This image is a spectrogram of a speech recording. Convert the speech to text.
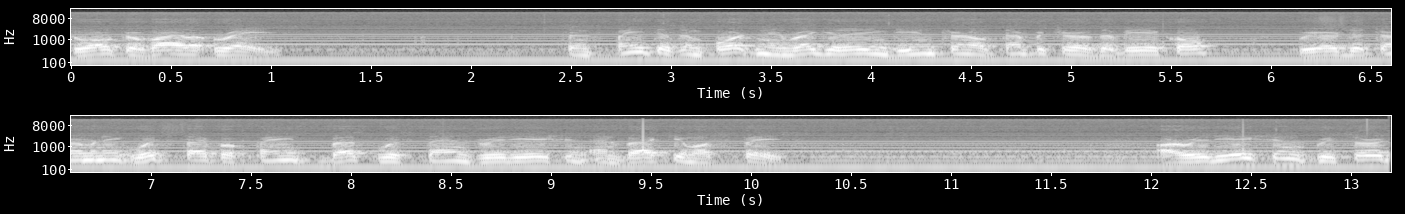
to ultraviolet rays. Since paint is important in regulating the internal temperature of the vehicle, we are determining which type of paint best withstands radiation and vacuum of space. Our radiation research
